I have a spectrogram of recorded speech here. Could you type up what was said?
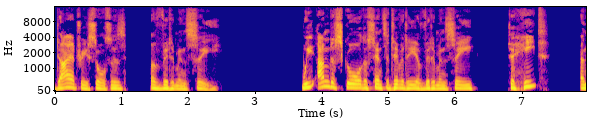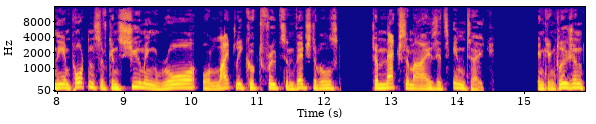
dietary sources of vitamin C. We underscore the sensitivity of vitamin C to heat and the importance of consuming raw or lightly cooked fruits and vegetables to maximize its intake. In conclusion,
